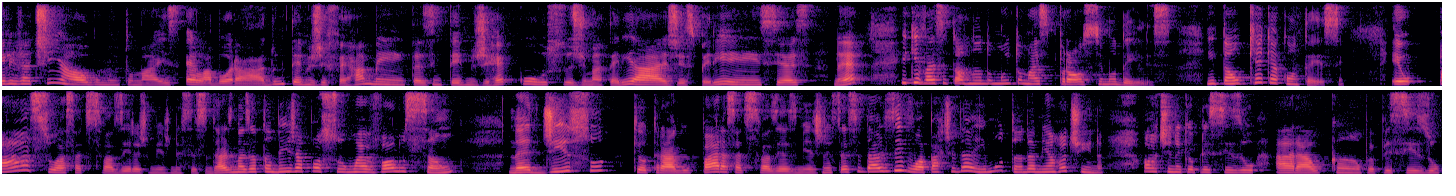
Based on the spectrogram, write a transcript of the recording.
ele já tinha algo muito mais elaborado em termos de ferramentas, em termos de recursos, de materiais, de experiências né? E que vai se tornando muito mais próximo deles. Então, o que é que acontece? Eu passo a satisfazer as minhas necessidades, mas eu também já possuo uma evolução, né, disso que eu trago para satisfazer as minhas necessidades e vou a partir daí mudando a minha rotina. A rotina que eu preciso arar o campo, eu preciso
